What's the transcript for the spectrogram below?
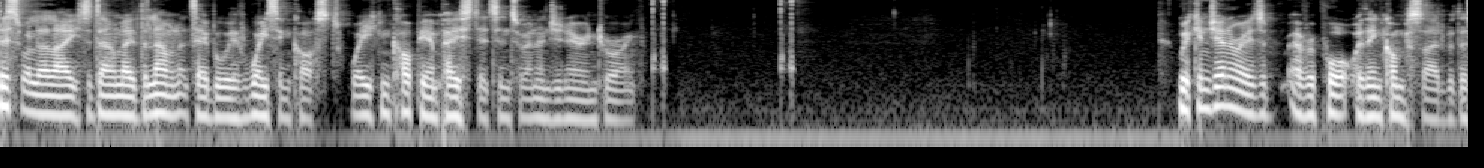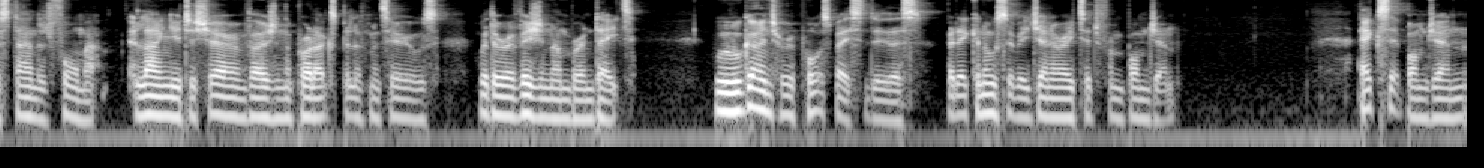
This will allow you to download the laminate table with weight and cost, where you can copy and paste it into an engineering drawing. We can generate a report within CompoSIDE with a standard format, allowing you to share and version the product's bill of materials with a revision number and date. We will go into report space to do this, but it can also be generated from BOMGen. Exit BOMGen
